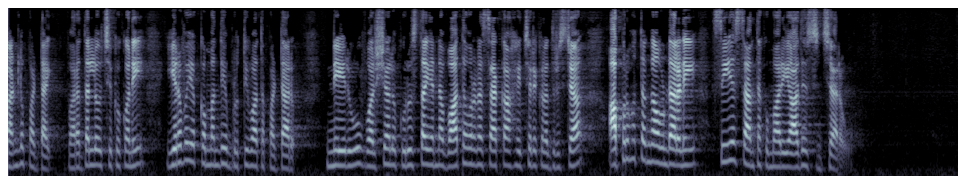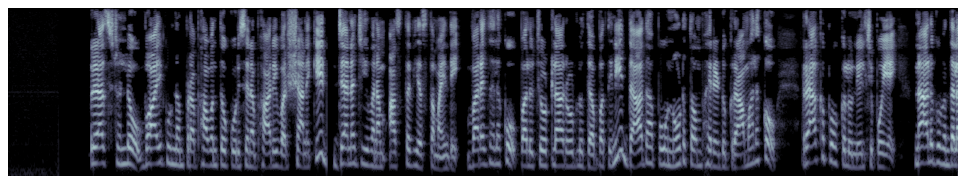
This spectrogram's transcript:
గండ్లు పడ్డాయి. వరదల్లో చిక్కుకొని ఇరవై ఒక్క మంది మృత్యువాత పడ్డారు. నీరు వర్షాలు కురుస్తాయన్న వాతావరణ శాఖ హెచ్చరికల దృష్ట్యా అప్రమత్తంగా ఉండాలని సీఎస్ శాంతకుమారి ఆదేశించారు. రాష్ట్రంలో వాయుగుండం ప్రభావంతో కురిసిన భారీ వర్షానికి జనజీవనం అస్తవ్యస్తమైంది. వరదలకు పలుచోట్ల రోడ్లు దెబ్బతిని దాదాపు నూట తొంభై రెండు గ్రామాలకు రాకపోకలు నిలిచిపోయాయి. నాలుగు వందల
